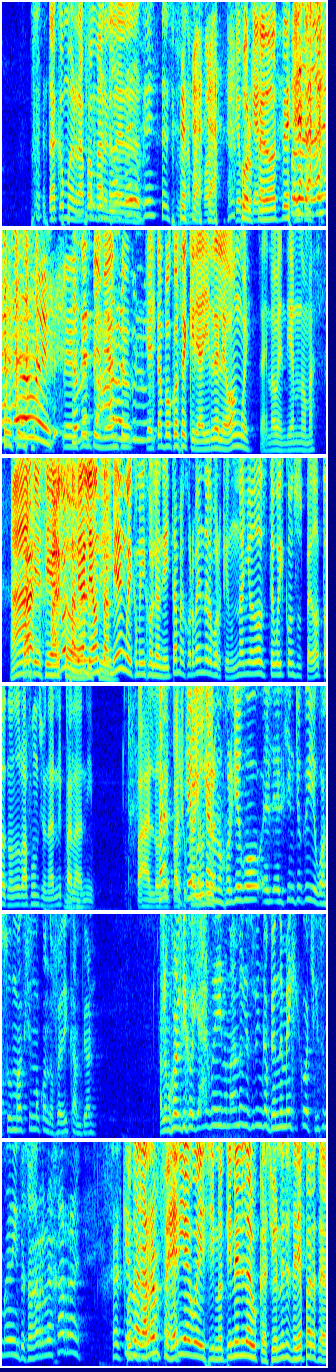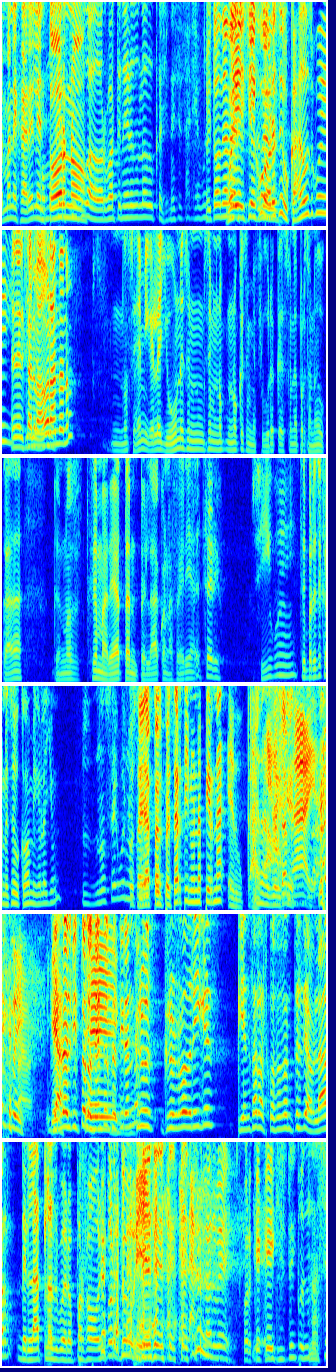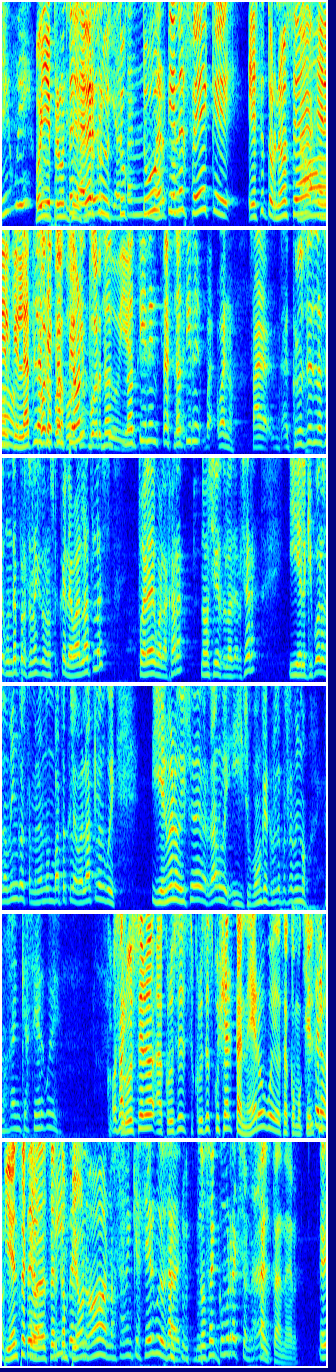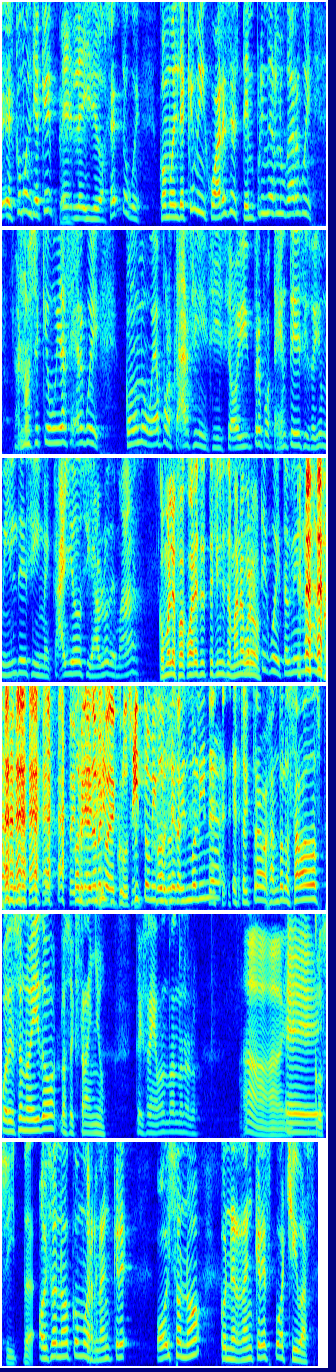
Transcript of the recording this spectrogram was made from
Está como el Rafa ¿Porque Mar... andaba el- pedo o qué? Pues, a lo mejor, que Por porque él- pedote. Pero está bien pedo, güey. Le dio No el me sentimiento. culo. Que él tampoco se quería ir de León, güey. También lo vendieron nomás. Ah, O sea, sí es cierto, Algo sabía eso León sí. también, güey. Como dijo Leonita, mejor véndelo porque en un año o dos este güey con sus pedotas no nos va a funcionar ni para ni para los de ¿Sabes por Pachuca qué? Porque a lo Junior. mejor llegó, él, él sintió que llegó a su máximo cuando fue bicampeón. A lo mejor él dijo, ya, güey, no mames, yo soy campeón de México, chiquis su madre, y empezó a agarrar la jarra. ¿Sabes qué? Pues agarran feria, güey. Si no tienen la educación necesaria para saber manejar el ¿Cómo entorno. jugador va a tener la educación necesaria, güey? Güey, si hay jugadores el- educados, güey. En El Salvador anda, ¿no? No sé, Miguel Ayun es un, uno que se me figura que es una persona educada. Que no se marea tan pelada con la feria. En serio. Sí, güey. ¿Te parece que no es educado Miguel Ayun? Pues no sé, güey. No Pues Mira, tú- para empezar, tiene una pierna educada, güey. También- Ay, güey. ¿Qué, Ya. no has visto los Eh, centros que tirando? Cruz, Cruz Rodríguez piensa las cosas antes de hablar del Atlas, güero. Por favor, y por tu bien. El Atlas, güey. ¿Por qué? ¿Qué dijiste? Pues no sé, güey. Oye, pregúntale, a ver, Cruz, ¿tú, tú tienes fe que este torneo sea No. en el que el Atlas Por sea favor, campeón? por no, tu bien. no tienen, no tienen, bueno, o sea, Cruz es la segunda persona que conozco que le va al Atlas, fuera de Guadalajara, no es cierto, la tercera, y el equipo de los domingos también anda un vato que le va al Atlas, güey, y él me lo dice de verdad, güey, y supongo que a Cruz le pasa lo mismo, no saben qué hacer, güey. O sea, Cruz, era- a Cruz, es- Cruz escucha altanero, güey. O sea, como que sí, él pero- sí piensa que va a ser sí, campeón. pero no, no saben qué hacer, güey, o sea, no saben cómo reaccionar. Altanero. Es, es como el día que, eh, le- y lo acepto, güey. Como el día que mi Juárez esté en primer lugar, güey. Yo no sé qué voy a hacer, güey. ¿Cómo me voy a portar si, si soy prepotente, si soy humilde, si me callo, si hablo de más? ¿Cómo le fue a Juárez este fin de semana, güero? Espérate, güey, estoy leyendo comentarios. Estoy Jorge peleándome Luis- con el crucito, mijo. Jorge Luis Molina, estoy trabajando los sábados, por eso no he ido, los extraño. Te extrañamos más, Manolo. Ay, Eh, cosita. Hoy sonó como Hernán Cre- Hoy sonó con Hernán Crespo a Chivas.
